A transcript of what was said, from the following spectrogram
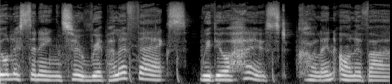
You're listening to Ripple Effects with your host, Colin Oliver.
